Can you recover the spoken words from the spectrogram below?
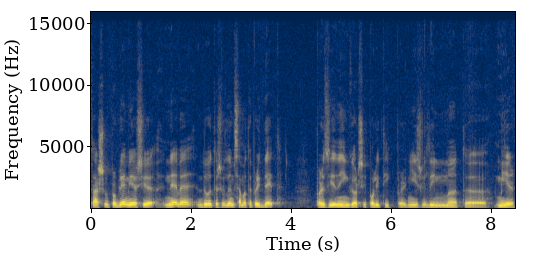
thash, problemi është që neve duhet të zhvillojmë sa më tepër idetë për zgjidhjen e një ngërçi politik, për një zhvillim më të mirë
